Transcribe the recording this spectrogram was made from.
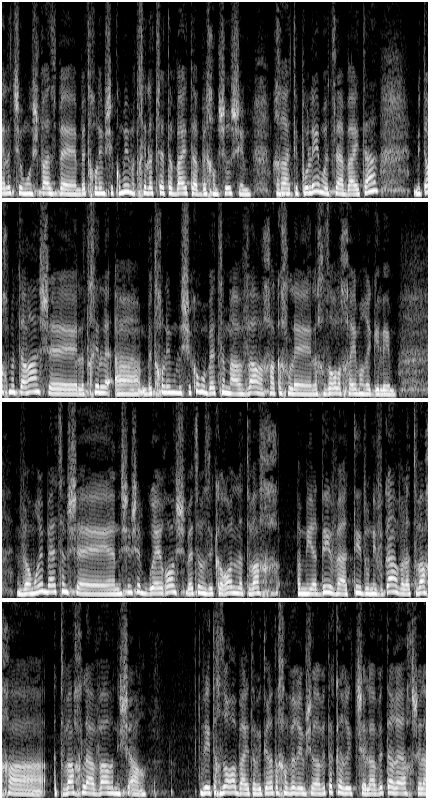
ילד שהוא מאושפז בבית חולים שיקומי מתחיל לצאת הביתה בחמשושים. אחרי הטיפולים הוא יוצא הביתה, מתוך מטרה שלהתחיל, בית חולים לשיקום הוא בעצם מעבר אחר כך לחזור לחיים הרגילים. ואומרים בעצם שאנשים שהם פגועי ראש, בעצם הזיכרון לטווח המיידי והעתיד הוא נפגע, אבל הטווח, הטווח לעבר נשאר. והיא תחזור הביתה והיא תראה את החברים שלה ואת הכרית שלה ואת הריח שלה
